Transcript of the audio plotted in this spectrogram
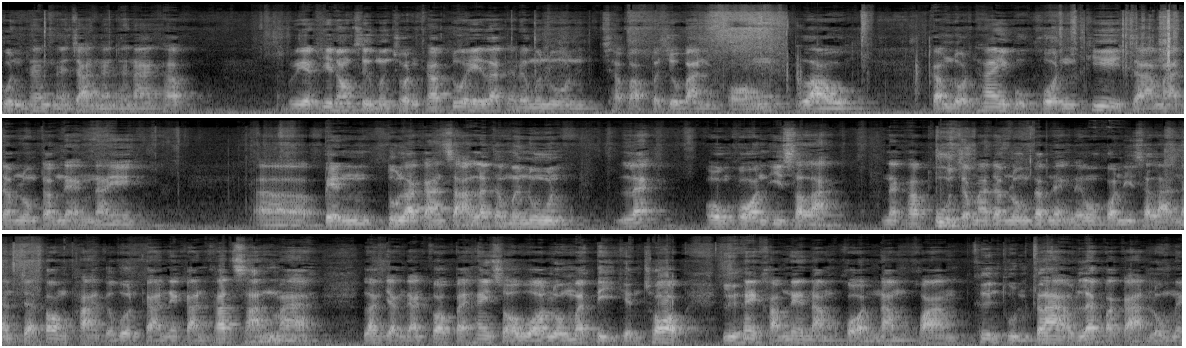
คุณท่านอาจารย์นันทนาครับ เรียนพี่น้องสื่อมวลชนครับ ด้วยรัฐธรรมนูญ ฉบับปัจจุบันของเรากำหนดให้บุคคลที่จะมาดำรงตำแหน่งในเป็นตุลาการศาลรัฐธรรมนูญ และองค์กรอิสระนะครับ ผู้จะมาดำรงตำแหน่งในองค์กรอิสระนั้นจะต้องผ่านกระบวนการในการคัดสรรมา หลังจากนั้นก็ไปให้สวลงมติเห็นชอบ หรือให้คำแนะนำก่อนนำความขึ้นทุนกล้าว และประกาศลงใน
